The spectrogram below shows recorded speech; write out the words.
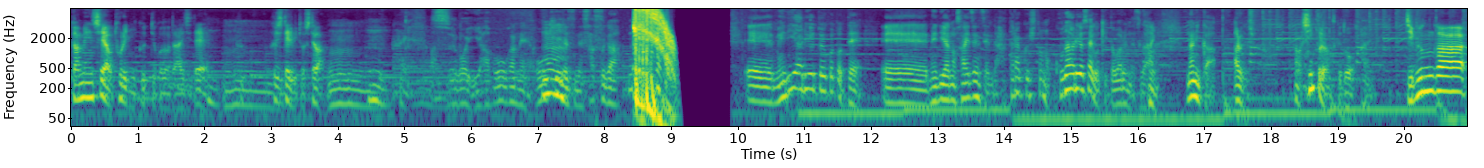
画面シェアを取りに行くっていうことが大事で、うん。フジテレビとしては、うん。うんす。ごい野望がね大きいですね、さすが、えーメディア流ということで、えーメディアの最前線で働く人のこだわりを最後聞いて終わるんですが、はい。何かあるでしょなんかシンプルなんですけどはい。自分が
